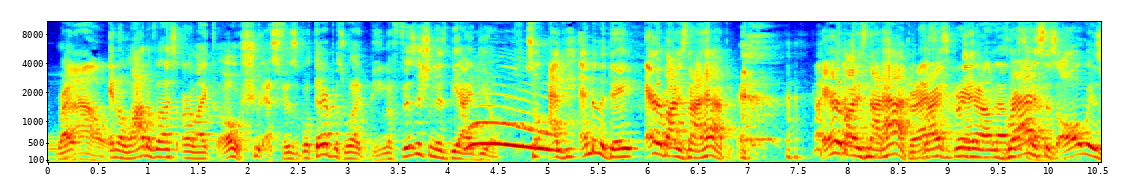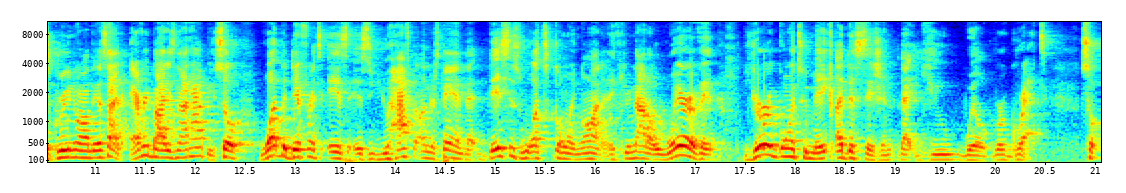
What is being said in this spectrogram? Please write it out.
Right, Wow. and a lot of us are like, "Oh shoot!" As physical therapists, we're like, being a physician is the ideal. So at the end of the day, everybody's not happy. Everybody's not happy, Grass right? is greener And on the grass side. is always greener on the other side. Everybody's not happy. So what the difference is is you have to understand that this is what's going on, and if you're not aware of it, you're going to make a decision that you will regret. So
